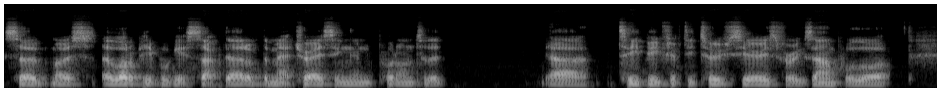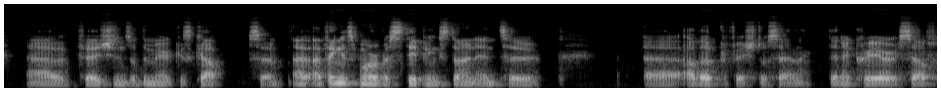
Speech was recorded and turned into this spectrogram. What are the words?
So most a lot of people get sucked out of the match racing and put onto the uh, TP52 series, for example, or uh, versions of the America's Cup. So I, I, think it's more of a stepping stone into uh, other professional sailing than a career itself.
